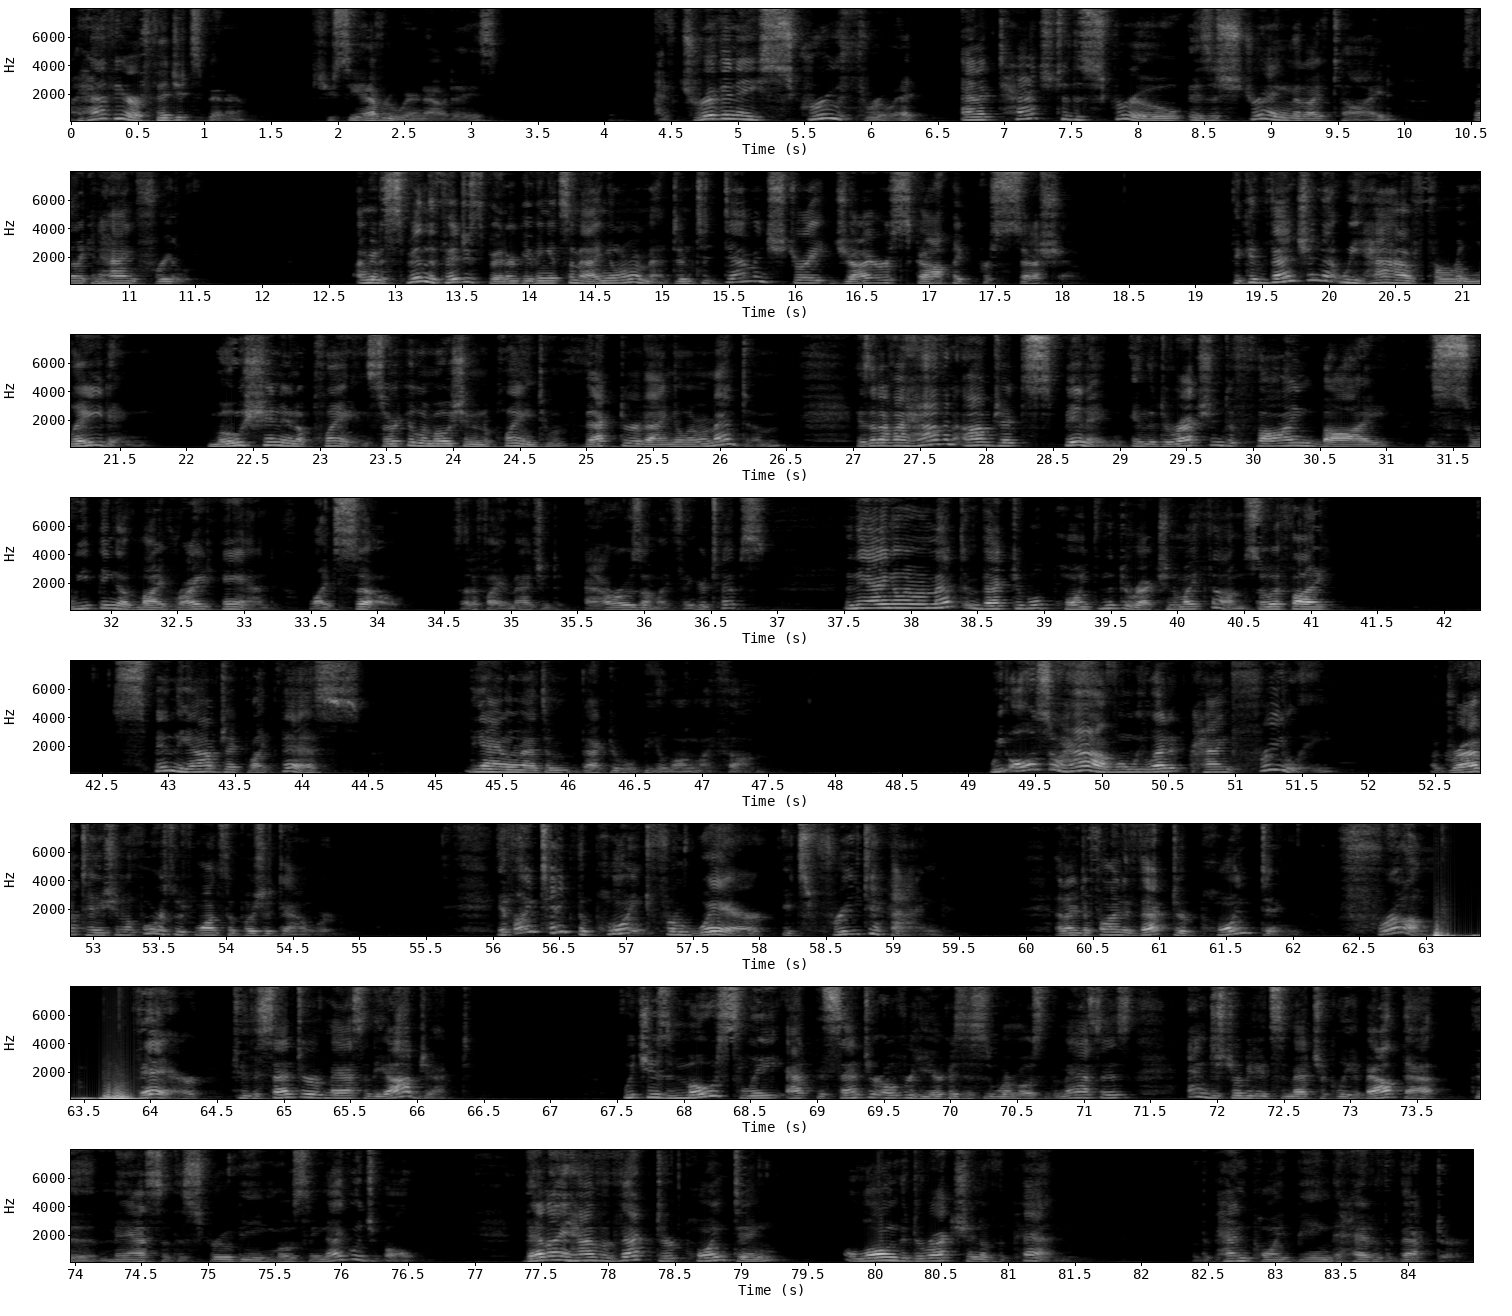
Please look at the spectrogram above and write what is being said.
I have here a fidget spinner, which you see everywhere nowadays. I've driven a screw through it, and attached to the screw is a string that I've tied so that it can hang freely. I'm going to spin the fidget spinner, giving it some angular momentum to demonstrate gyroscopic precession. The convention that we have for relating motion in a plane, circular motion in a plane, to a vector of angular momentum is that if I have an object spinning in the direction defined by the sweeping of my right hand, like so, so that if I imagined arrows on my fingertips, then the angular momentum vector will point in the direction of my thumb. So if I spin the object like this, the angular momentum vector will be along my thumb. We also have, when we let it hang freely, a gravitational force which wants to push it downward. If I take the point from where it's free to hang, and I define a vector pointing from there to the center of mass of the object, which is mostly at the center over here, because this is where most of the mass is, and distributed symmetrically about that, the mass of the screw being mostly negligible, then I have a vector pointing along the direction of the pen, with the pen point being the head of the vector.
